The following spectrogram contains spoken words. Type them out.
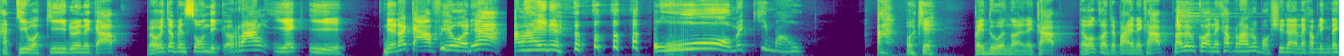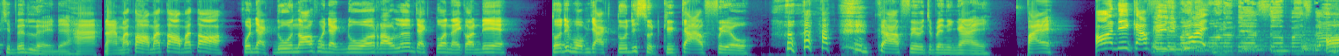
ฮักกี้วากี้ด้วยนะครับแม้ว่าจะเป็นโซนิกร่าง EXE เดี๋ยวนะกาฟิลอะเนี่ย อะไรเนี่ย โอ้ไม่กี้เมาอะโอเค ไปดูหน่อยนะครับ แต่ว่าก่อนจะไปนะครับลาไปก่อนนะครับ ร้านรูปบอกชื่อดังนะครับ ลิงก์ใต้คลิปได้เลยนะฮะนายมาต่อมาต่อมาต่อ คนอยากดูเนาะคนอยากดูเราเริ่มจากตัวไหนก่อนดี ตัวที่ผมอยากดูที่สุดคือกาฟิลกาฟิลจะเป็นยังไง ไป อ๋อ นี่กาฟิลจริงด้วย อ๋อ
